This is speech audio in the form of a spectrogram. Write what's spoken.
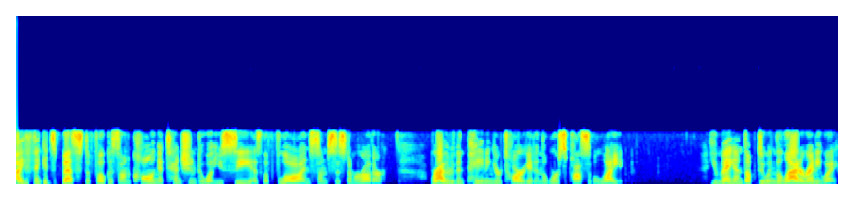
I think it's best to focus on calling attention to what you see as the flaw in some system or other, rather than painting your target in the worst possible light. You may end up doing the latter anyway,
